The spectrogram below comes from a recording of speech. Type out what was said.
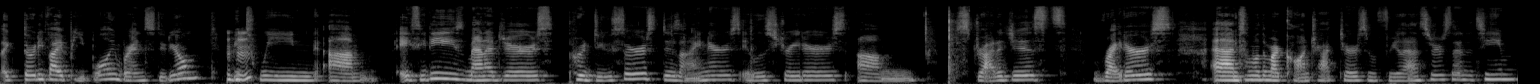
like 35 people in brand studio mm-hmm. between um, ACDs, managers, producers, designers, illustrators, um, strategists, writers, and some of them are contractors and freelancers in the team.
